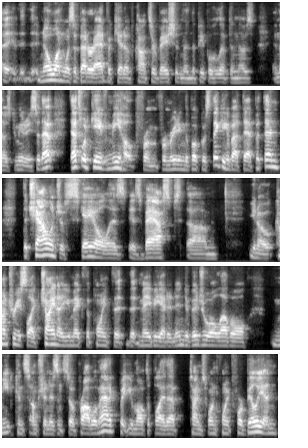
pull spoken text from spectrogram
uh, no one was a better advocate of conservation than the people who lived in those in those communities. So that that's what gave me hope from from reading the book was thinking about that. But then the challenge of scale is is vast. Um, you know, countries like China, you make the point that that maybe at an individual level, meat consumption isn't so problematic, but you multiply that times 1.4 billion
